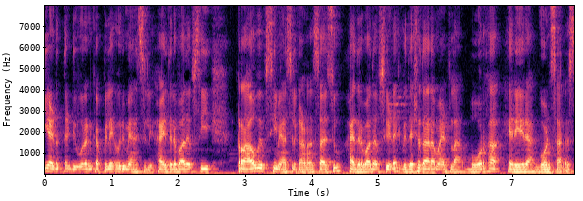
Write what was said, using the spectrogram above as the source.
ഈ അടുത്ത് ഡ്യൂറൻ കപ്പിലെ ഒരു മാച്ചിൽ Hyderabad F C TRAU F C മാച്ചിൽ കാണാൻ സാധിച്ചു. ഹൈദരാബാദ് എഫ് സിയുടെ വിദേശ താരമായിട്ടുള്ള ബോർഹ ഹെരേര ഗോൺസാലസ്.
